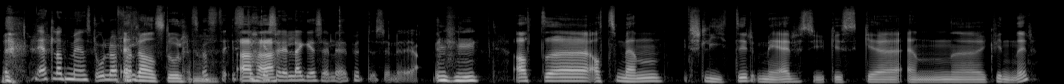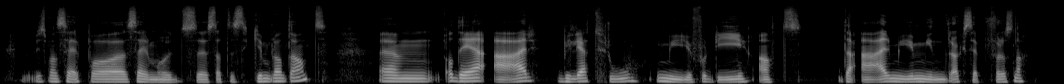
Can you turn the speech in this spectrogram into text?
Et eller annet med en stol, i hvert fall. Et eller annet stol. Det skal Aha. stikkes eller legges eller puttes eller ja. Mhm. at, uh, at menn sliter mer psykisk enn kvinner. Hvis man ser på selvmordsstatistikken, blant annet. Um, og det er, vil jeg tro, mye fordi at det er mye mindre aksept for å snakke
